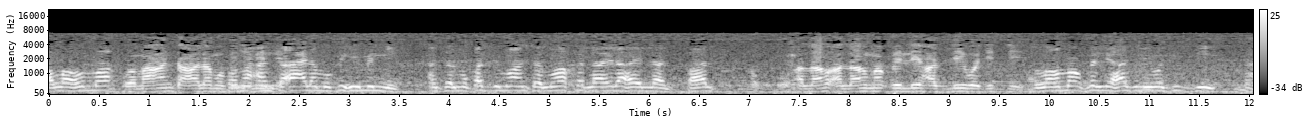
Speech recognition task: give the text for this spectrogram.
اللهم وما أنت أعلم به وما مني. انت أعلم به مني. أنت المقدم وأنت المؤخر. لا إله إلا أنت. قال الله اللهم اغفر لي هزلي وجدي. اللهم اغفر لي هزلي وجدي. نعم.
